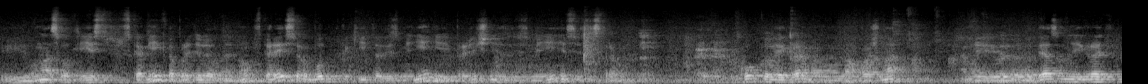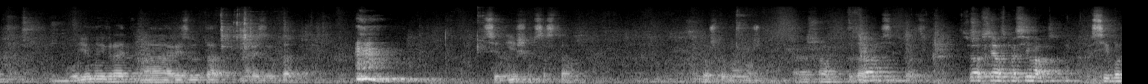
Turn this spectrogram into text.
и у нас вот есть скамейка определенная, но, скорее всего, будут какие-то изменения и приличные изменения в связи с травмой. Кубковая игра нам важна. Мы обязаны играть. Будем играть на результат, на результат сильнейшим составом. То, что мы можем Хорошо. в данной ситуации. Все, всем спасибо. Спасибо.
